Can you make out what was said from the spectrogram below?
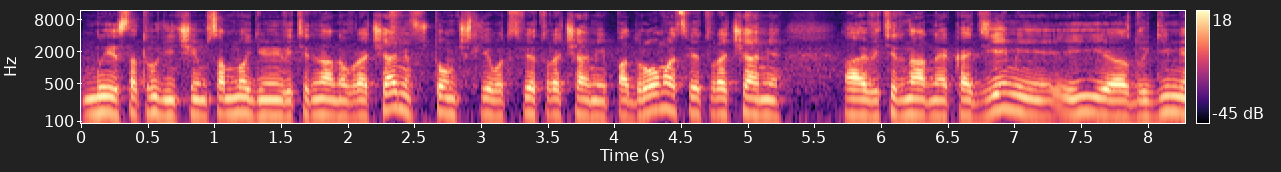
мы сотрудничаем со многими ветеринарными врачами, в том числе вот с ветврачами ипподрома, с ветврачами ветеринарной академии и с другими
